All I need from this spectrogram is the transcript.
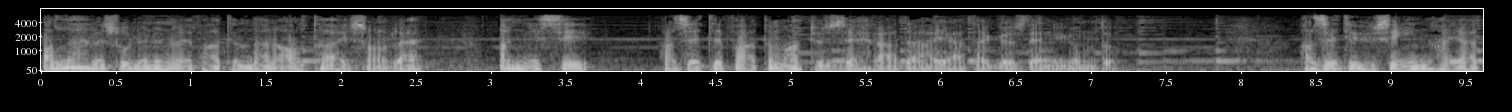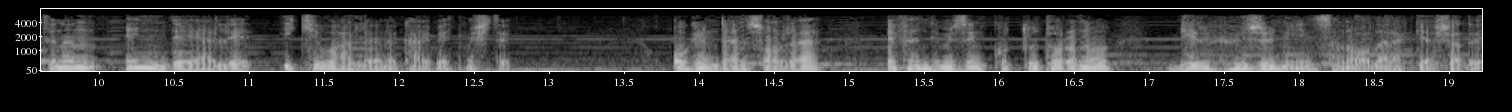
Allah Resulü'nün vefatından altı ay sonra Annesi Hazreti Fatıma Zehra da hayata gözlerini yumdu. Hazreti Hüseyin hayatının en değerli iki varlığını kaybetmişti. O günden sonra Efendimizin kutlu torunu bir hüzün insanı olarak yaşadı.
